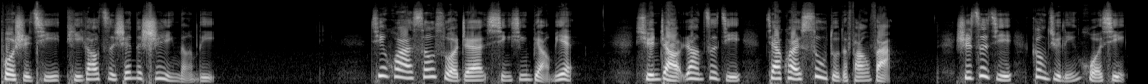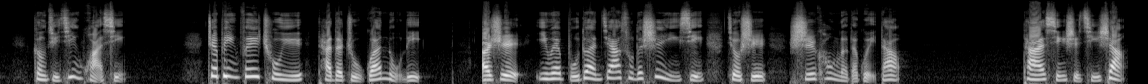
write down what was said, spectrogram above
迫使其提高自身的适应能力。进化搜索着行星表面，寻找让自己加快速度的方法，使自己更具灵活性、更具进化性。这并非出于他的主观努力，而是因为不断加速的适应性就是失控了的轨道。他行驶其上，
